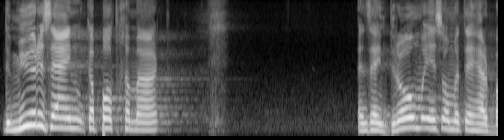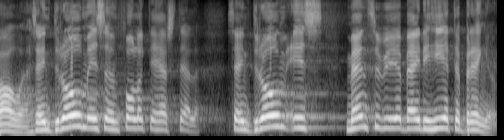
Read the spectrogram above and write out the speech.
de muren zijn kapot gemaakt. En zijn droom is om het te herbouwen. Zijn droom is een volk te herstellen. Zijn droom is mensen weer bij de Heer te brengen.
